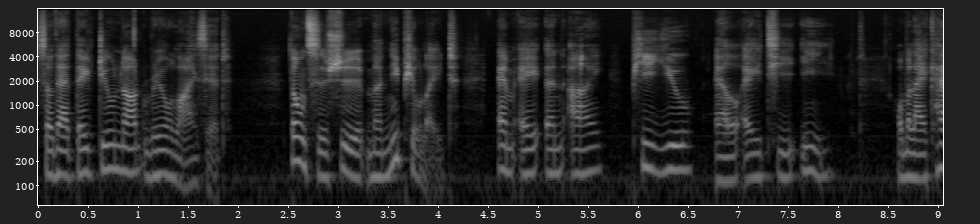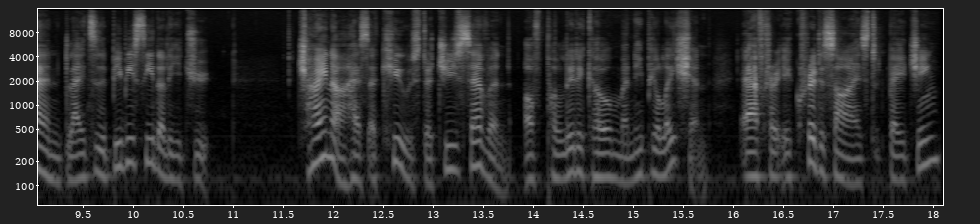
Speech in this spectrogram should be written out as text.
so that they do not realize it. 动词是 manipulate，m-a-n-i-p-u-l-a-t-e。我们来看来自 BBC 的例句：China has accused the G7 of political manipulation after it criticized Beijing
